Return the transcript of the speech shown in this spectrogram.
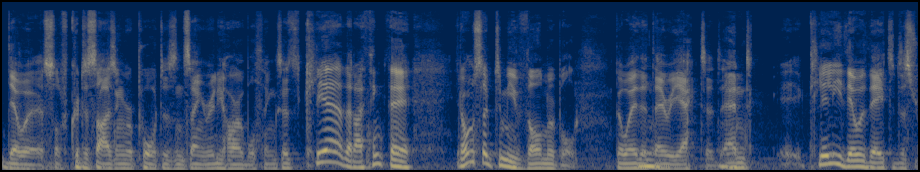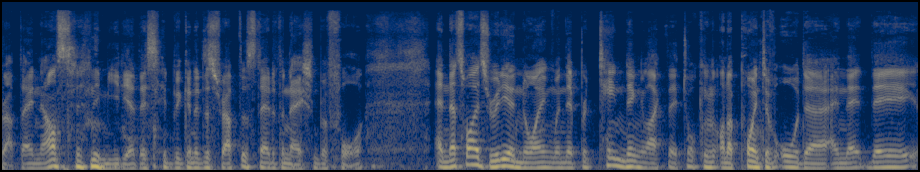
They were sort of criticizing reporters and saying really horrible things. So it's clear that I think they it almost looked to me vulnerable the way that mm. they reacted and uh, clearly they were there to disrupt. They announced it in the media. They said we're going to disrupt the state of the nation before. And that's why it's really annoying when they're pretending like they're talking on a point of order and they're, they're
